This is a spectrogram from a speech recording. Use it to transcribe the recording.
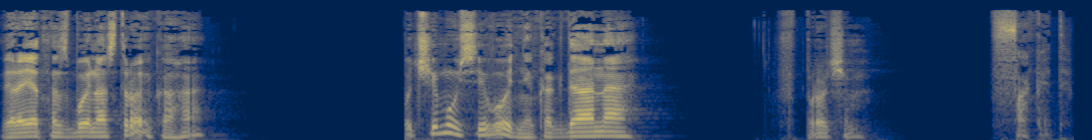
Вероятно, сбой настроек, ага. Почему сегодня, когда она... Впрочем, fuck it.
